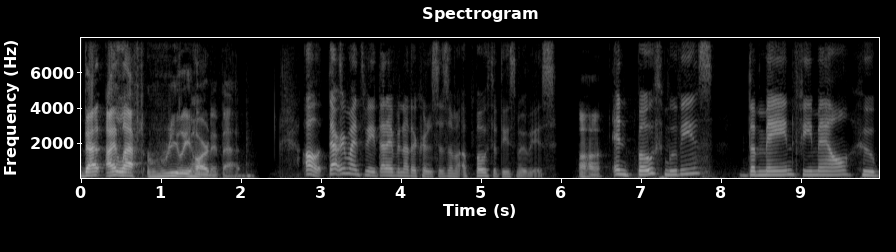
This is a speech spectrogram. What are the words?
that I laughed really hard at that. Oh, that reminds me that I have another criticism of both of these movies. Uh huh. In both movies, the main female who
